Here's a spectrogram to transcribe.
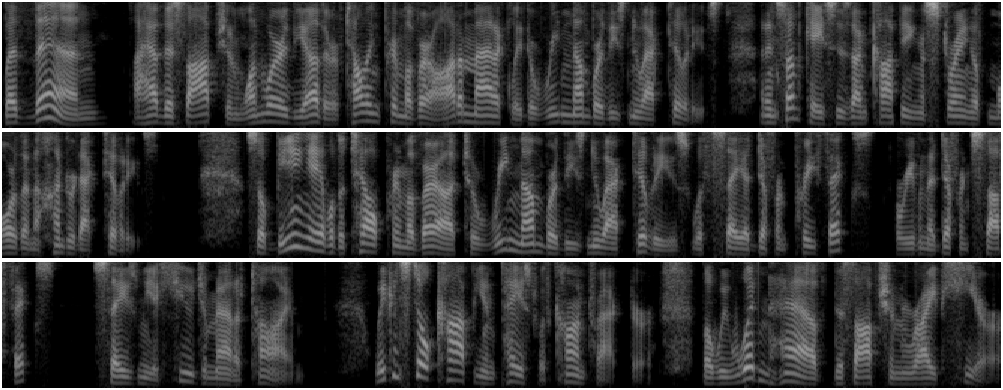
But then I have this option, one way or the other, of telling Primavera automatically to renumber these new activities. And in some cases, I'm copying a string of more than 100 activities. So being able to tell Primavera to renumber these new activities with, say, a different prefix or even a different suffix saves me a huge amount of time. We can still copy and paste with Contractor, but we wouldn't have this option right here.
